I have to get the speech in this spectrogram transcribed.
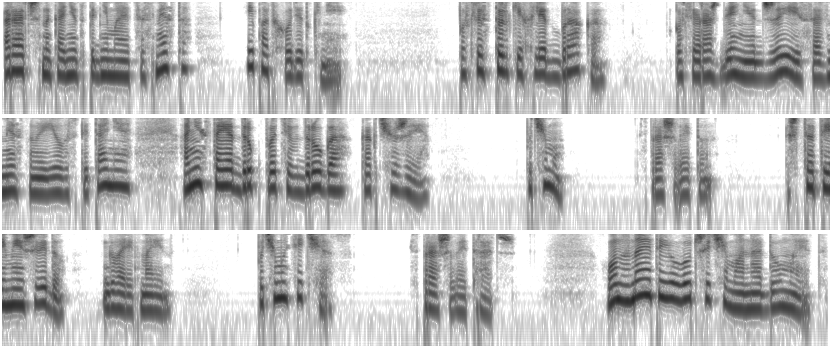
Радж, наконец, поднимается с места и подходит к ней. После стольких лет брака После рождения Джи и совместного ее воспитания они стоят друг против друга, как чужие. «Почему?» — спрашивает он. «Что ты имеешь в виду?» — говорит Марин. «Почему сейчас?» — спрашивает Радж. Он знает ее лучше, чем она думает.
